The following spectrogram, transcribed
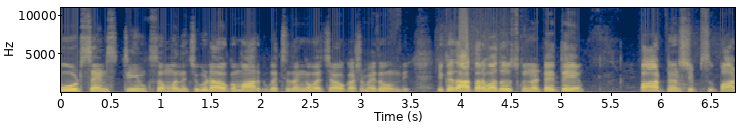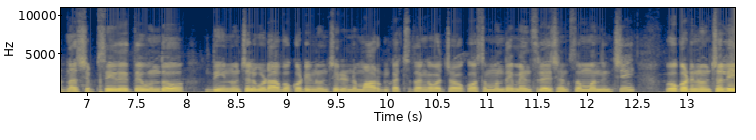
బోర్డ్స్ అండ్ స్ట్రీమ్కి సంబంధించి కూడా ఒక మార్క్ ఖచ్చితంగా వచ్చే అవకాశం అయితే ఉంది. ఇక ఆ తర్వాత చూసుకున్నట్టయితే పార్ట్నర్షిప్స్ పార్ట్నర్షిప్స్ ఏదైతే ఉందో దీని నుంచి కూడా ఒకటి నుంచి రెండు మార్కులు ఖచ్చితంగా వచ్చే అవకాశం ఉంది మెన్సరేషన్కి సంబంధించి ఒకటి నుంచి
